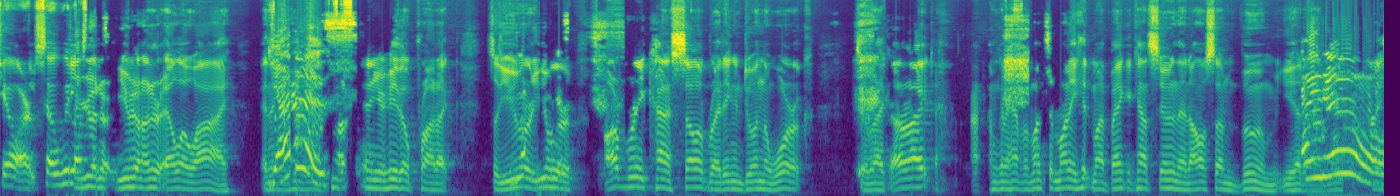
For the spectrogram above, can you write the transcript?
sure. So we lost. You're under, you're under LOI. And yes. and your Hero product So you were you were already kind of celebrating and doing the work. So like, all right, I'm going to have a bunch of money hit my bank account soon, and then all of a sudden, boom, you had. I know.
